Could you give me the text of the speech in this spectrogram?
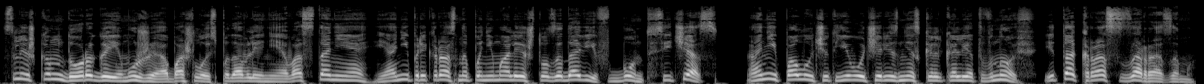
Слишком дорого им уже обошлось подавление восстания, и они прекрасно понимали, что задавив бунт сейчас, они получат его через несколько лет вновь, и так раз за разом.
